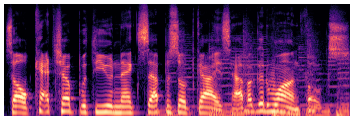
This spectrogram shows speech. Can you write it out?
So I'll catch up with you next episode, guys. Have a good one, folks.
